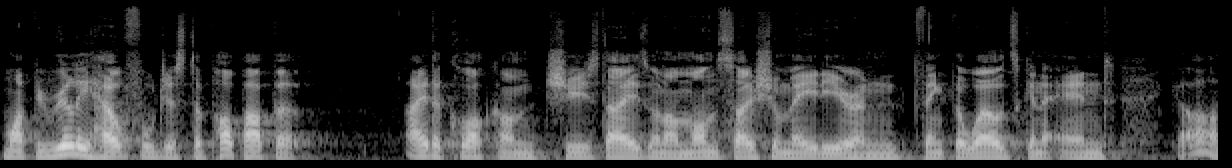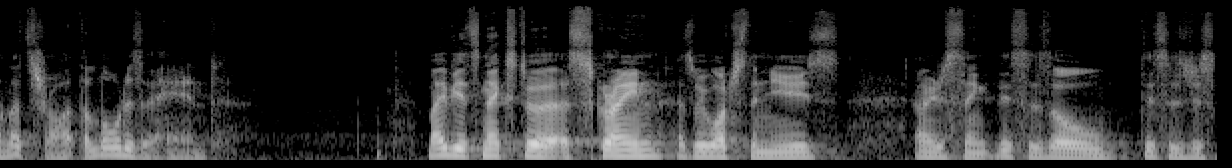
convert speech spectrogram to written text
might be really helpful just to pop up at 8 o'clock on Tuesdays when I'm on social media and think the world's going to end. Go, oh, that's right, the Lord is at hand. Maybe it's next to a screen as we watch the news and we just think, this is all, this is just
